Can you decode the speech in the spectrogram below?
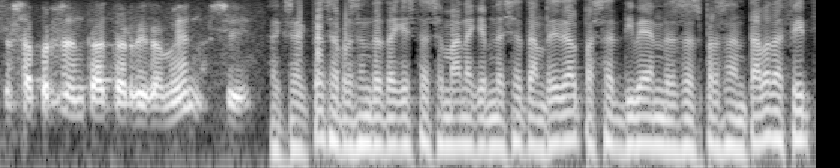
Que s'ha presentat darrerament, sí. Exacte, s'ha presentat aquesta setmana que hem deixat enrere. El passat divendres es presentava. De fet,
